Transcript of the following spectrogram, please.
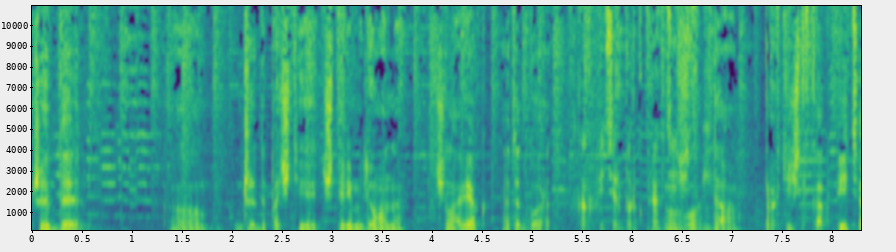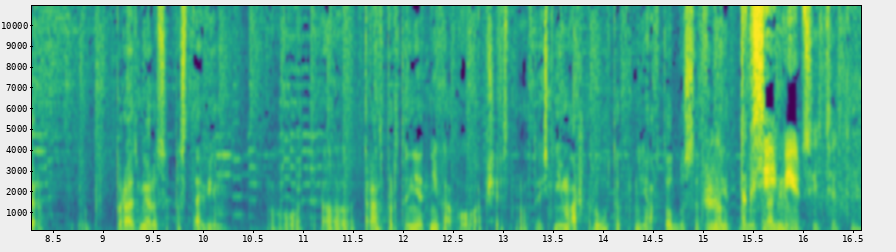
Джиды... Э, Джиды почти 4 миллиона человек, этот город. Как Петербург практически. Вот, да, практически как Питер. По размеру сопоставим. Вот. Э, транспорта нет никакого общественного, то есть ни маршруток, ни автобусов, ну, ни такси ни имеются, естественно.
